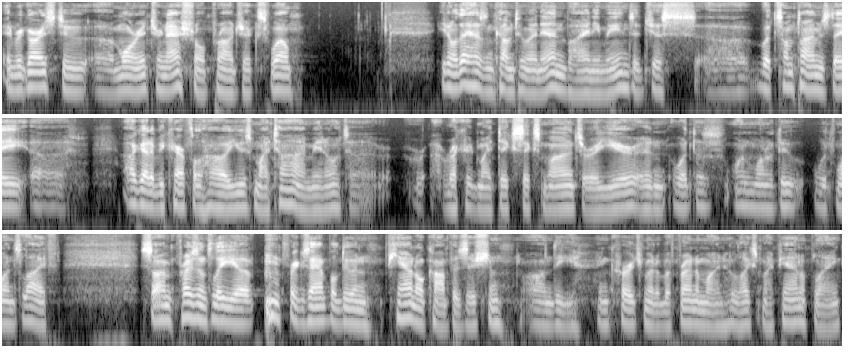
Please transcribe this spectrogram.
In regards to uh, more international projects, well, you know that hasn't come to an end by any means. It just, uh, but sometimes they, uh, I got to be careful how I use my time. You know, to a record might take six months or a year, and what does one want to do with one's life? So I'm presently, uh, for example, doing piano composition on the encouragement of a friend of mine who likes my piano playing.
